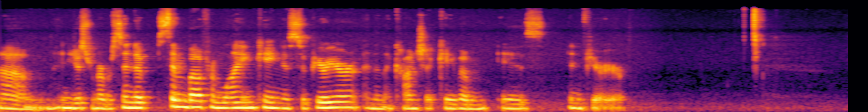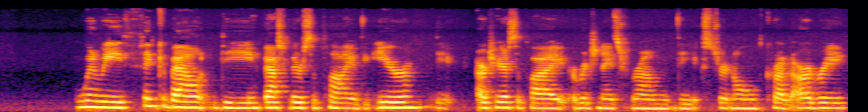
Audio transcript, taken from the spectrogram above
Um, and you just remember Simba from Lion King is superior, and then the concha cavum is inferior. When we think about the vascular supply of the ear, the arterial supply originates from the external carotid artery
